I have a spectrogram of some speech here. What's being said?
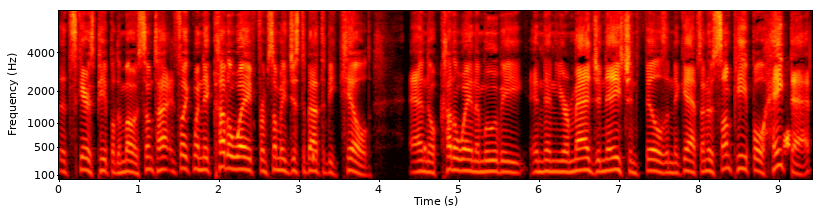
that scares people the most. Sometimes it's like when they cut away from somebody just about to be killed, and they'll cut away in a movie, and then your imagination fills in the gaps. I know some people hate that;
